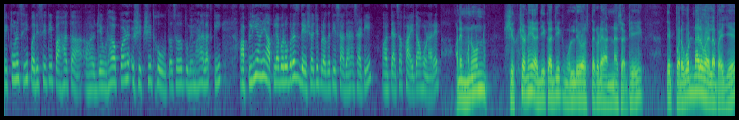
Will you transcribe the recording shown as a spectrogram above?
एकूणच ही परिस्थिती पाहता जेवढं आपण शिक्षित होऊ तसं तुम्ही म्हणालात की आपली आणि आपल्याबरोबरच देशाची प्रगती साधण्यासाठी त्याचा फायदा होणार आहे. आणि म्हणून शिक्षण हे अधिकाधिक मूल्यव्यवस्थेकडे आणण्यासाठी ते परवडणारे व्हायला पाहिजे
